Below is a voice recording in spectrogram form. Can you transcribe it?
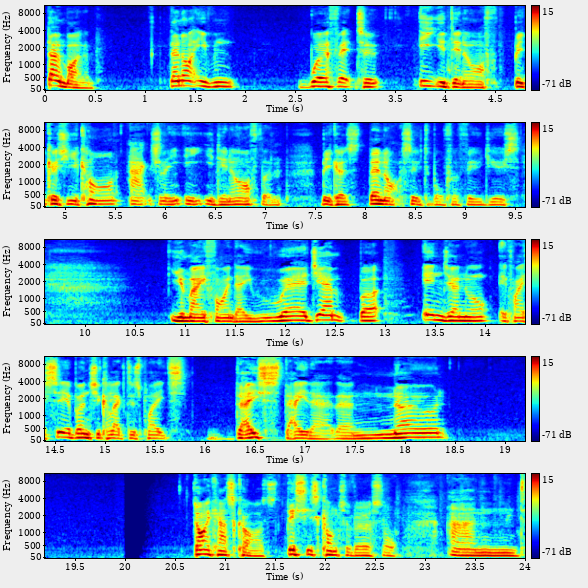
Don't buy them. They're not even worth it to eat your dinner off because you can't actually eat your dinner off them because they're not suitable for food use. You may find a rare gem, but in general, if I see a bunch of collector's plates, they stay there. They're known diecast cars This is controversial and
